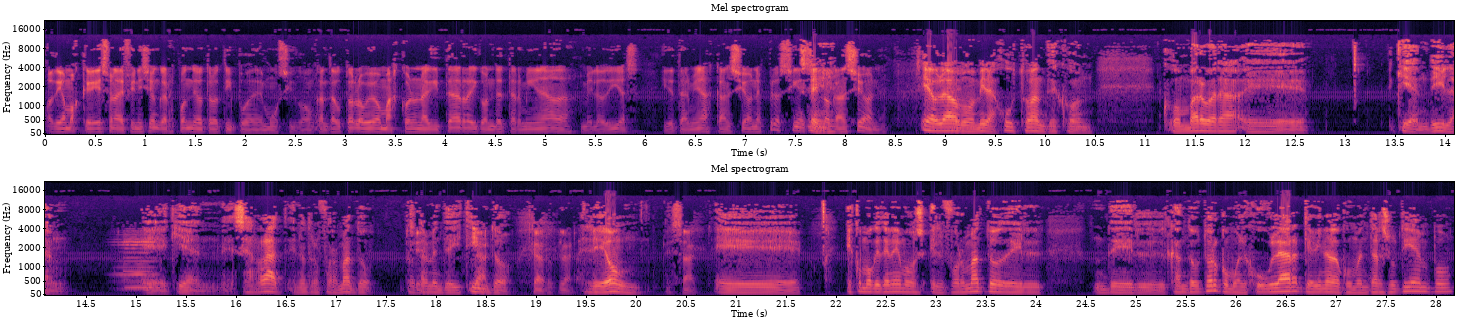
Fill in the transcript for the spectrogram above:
o digamos que es una definición que responde a otro tipo de músico. Un cantautor lo veo más con una guitarra y con determinadas melodías y determinadas canciones, pero siguen Sí. siendo canciones. Sí, hablábamos, mira, justo antes con, con Bárbara, eh, ¿quién? Dylan, eh, ¿quién? Serrat, en otro formato totalmente Sí, distinto. Claro, claro. claro. León. Exacto. Eh, es como que tenemos el formato del, del cantautor como el juglar que viene a documentar su tiempo,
